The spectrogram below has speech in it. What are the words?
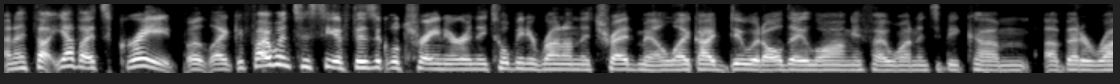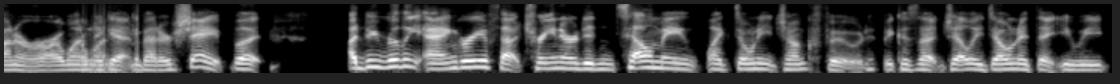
And I thought, yeah, that's great. But like if I went to see a physical trainer and they told me to run on the treadmill, like I'd do it all day long if I wanted to become a better runner or I wanted to get in better shape. But I'd be really angry if that trainer didn't tell me, like, don't eat junk food because that jelly donut that you eat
